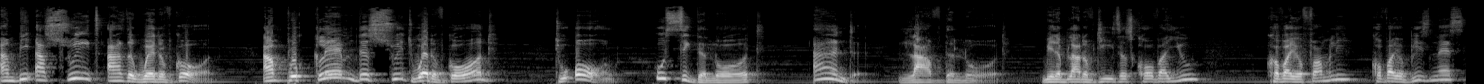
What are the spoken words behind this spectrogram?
and be as sweet as the word of God and proclaim this sweet word of God to all who seek the Lord and love the Lord. May the blood of Jesus cover you, cover your family, cover your business,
